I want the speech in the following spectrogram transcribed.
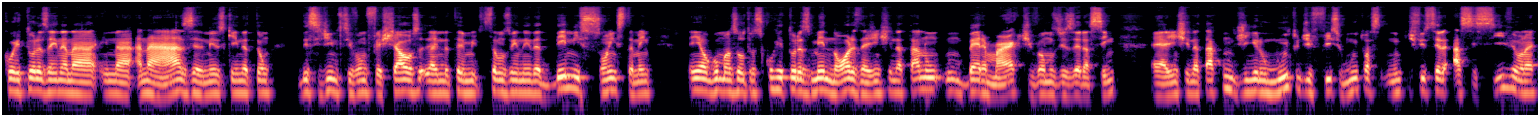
corretoras ainda na, na, na Ásia mesmo, que ainda estão decidindo se vão fechar, ainda tem, estamos vendo ainda demissões também em algumas outras corretoras menores, né? A gente ainda está num, num, bear market, vamos dizer assim. É, a gente ainda está com dinheiro muito difícil, muito, muito difícil ser acessível, né?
